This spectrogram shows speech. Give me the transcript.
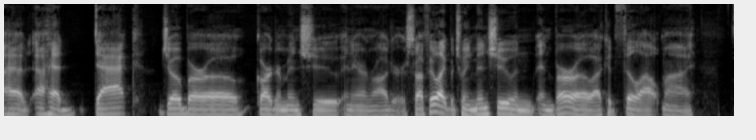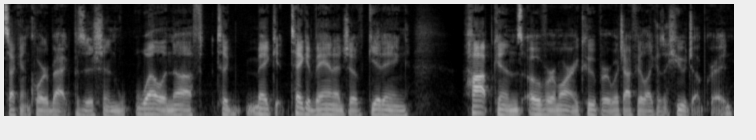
I had I had Dak, Joe Burrow, Gardner Minshew, and Aaron Rodgers. So I feel like between Minshew and, and Burrow, I could fill out my second quarterback position well enough to make it take advantage of getting Hopkins over Amari Cooper, which I feel like is a huge upgrade.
